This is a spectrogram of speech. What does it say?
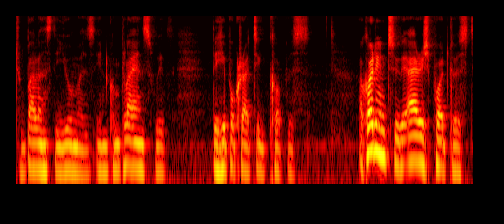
to balance the humors in compliance with the Hippocratic corpus. According to the Irish podcast,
